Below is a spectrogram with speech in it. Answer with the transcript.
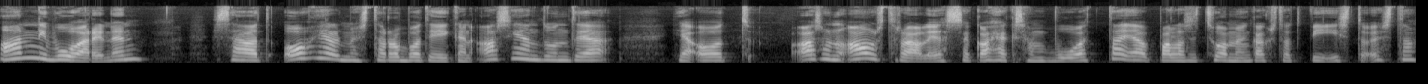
Anni Vuorinen, sä oot ohjelmistorobotiikan asiantuntija ja oot asunut Australiassa kahdeksan vuotta ja palasit Suomeen 2015.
